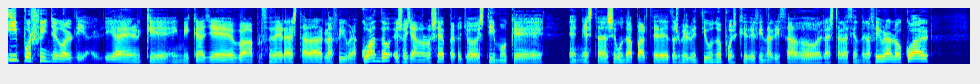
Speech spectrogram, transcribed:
Y por fin llegó el día, el día en el que en mi calle van a proceder a instalar la fibra. ¿Cuándo? Eso ya no lo sé, pero yo estimo que en esta segunda parte de 2021 pues quede finalizado la instalación de la fibra, lo cual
